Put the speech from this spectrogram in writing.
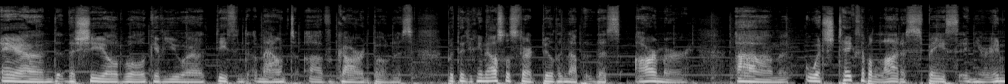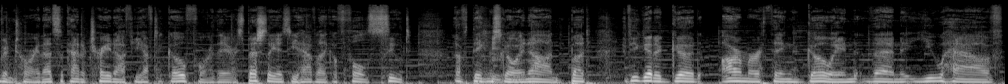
and the shield will give you a decent amount of guard bonus. But then you can also start building up this armor, um, which takes up a lot of space in your inventory. That's the kind of trade off you have to go for there, especially as you have like a full suit of things going on. But if you get a good armor thing going, then you have.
